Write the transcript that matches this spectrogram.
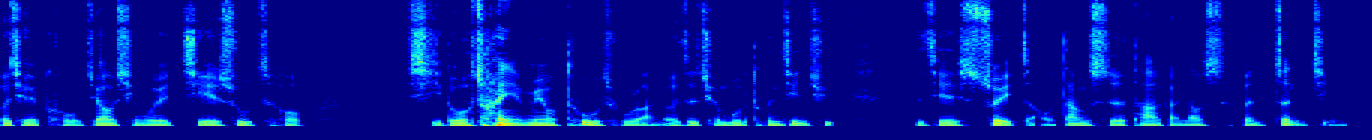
而且口交行为结束之后，喜多川也没有吐出来，而是全部吞进去，直接睡着。当时的他感到十分震惊。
